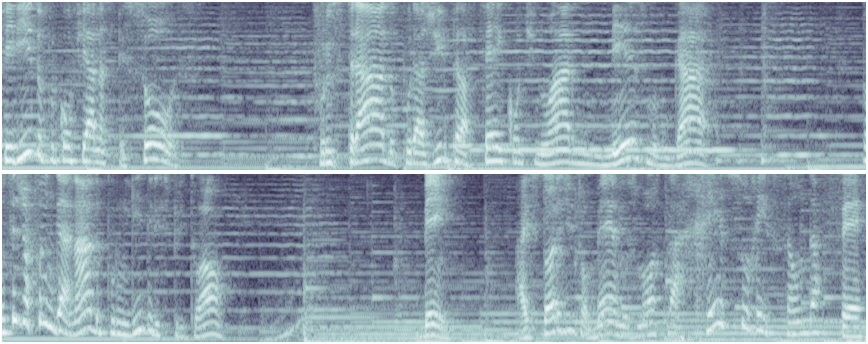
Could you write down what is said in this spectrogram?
Ferido por confiar nas pessoas? Frustrado por agir pela fé e continuar no mesmo lugar? Você já foi enganado por um líder espiritual? Bem, a história de Tomé nos mostra a ressurreição da fé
